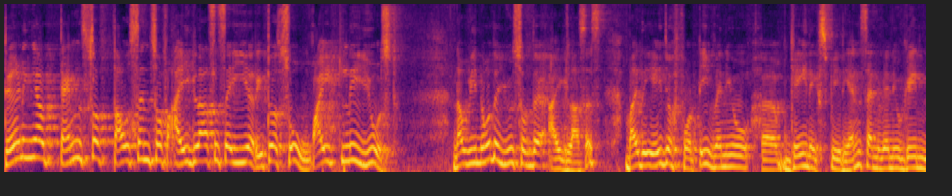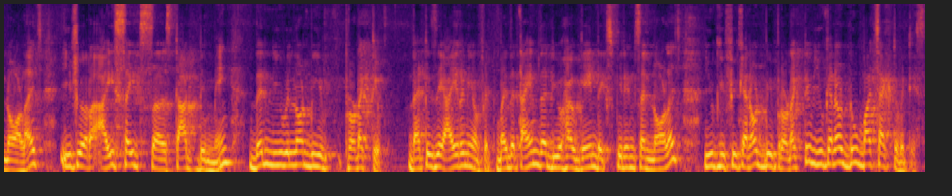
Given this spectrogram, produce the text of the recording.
turning out tens of thousands of eyeglasses a year. It was so widely used. Now we know the use of the eyeglasses. By the age of 40, when you uh, gain experience and when you gain knowledge, if your eyesight uh, start dimming, then you will not be productive. That is the irony of it. By the time that you have gained experience and knowledge, you, if you cannot be productive, you cannot do much activities.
